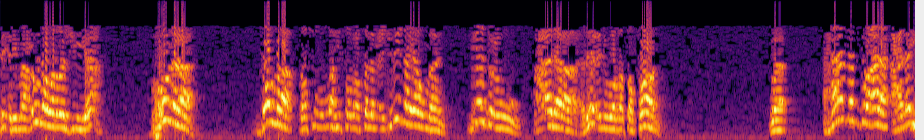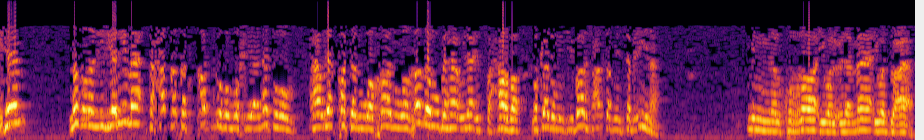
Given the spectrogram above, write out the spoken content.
بئر معونة والرجية هنا ظل رسول الله صلى الله عليه وسلم عشرين يوما يدعو على رعل وغطفان. وهذا الدعاء عليهم نظرا للجريمة تحققت قتلهم وخيانتهم. هؤلاء قتلوا وخانوا وغدروا بهؤلاء الصحابة وكانوا من كبار أكثر من سبعين. من القراء والعلماء والدعاء.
